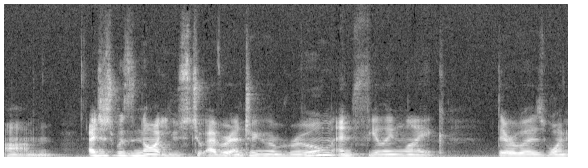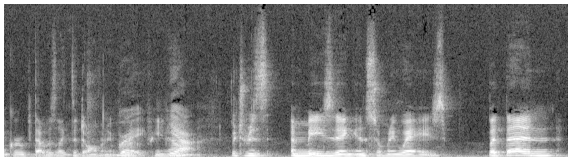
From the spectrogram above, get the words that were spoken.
um, I just was not used to ever entering a room and feeling like there was one group that was like the dominant group, Right, you know, yeah. which was amazing in so many ways. But then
